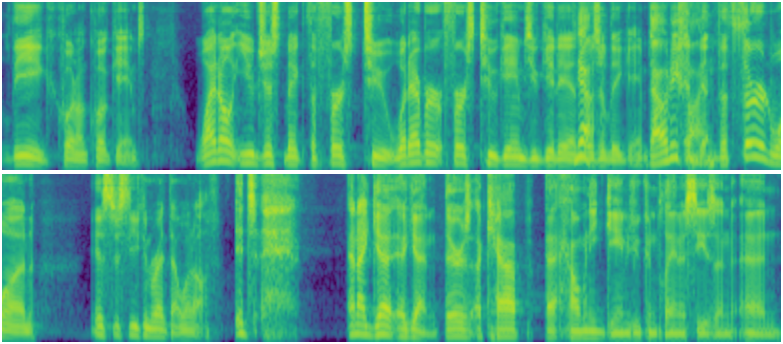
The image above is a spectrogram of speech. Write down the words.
league quote unquote games. Why don't you just make the first two, whatever first two games you get in, Yeah, those are league games? that would be fine. The, the third one is just you can write that one off. it's and I get again, there's a cap at how many games you can play in a season, and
